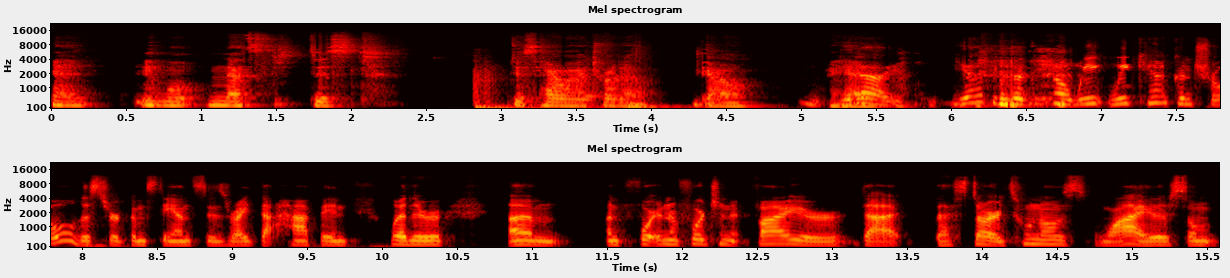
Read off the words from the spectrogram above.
And it will and that's just just how I try to go. Ahead. Yeah, yeah, because you know we we can't control the circumstances, right? That happen, whether um unfor- an unfortunate fire that that starts who knows why? There's some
